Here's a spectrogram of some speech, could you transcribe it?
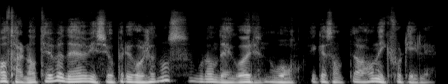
Alternativet det viser jo Prigozjinov hvordan det går nå. ikke sant, ja, Han gikk for tidlig.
